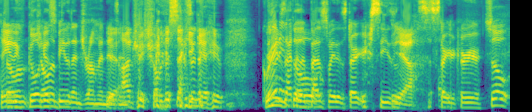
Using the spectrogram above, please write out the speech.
They had Joel, to go Joel against Embiid and then Drummond yeah. Andre Drummond the second game. Granted, that though, the best way to start your season. Yeah. Start your career. So,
